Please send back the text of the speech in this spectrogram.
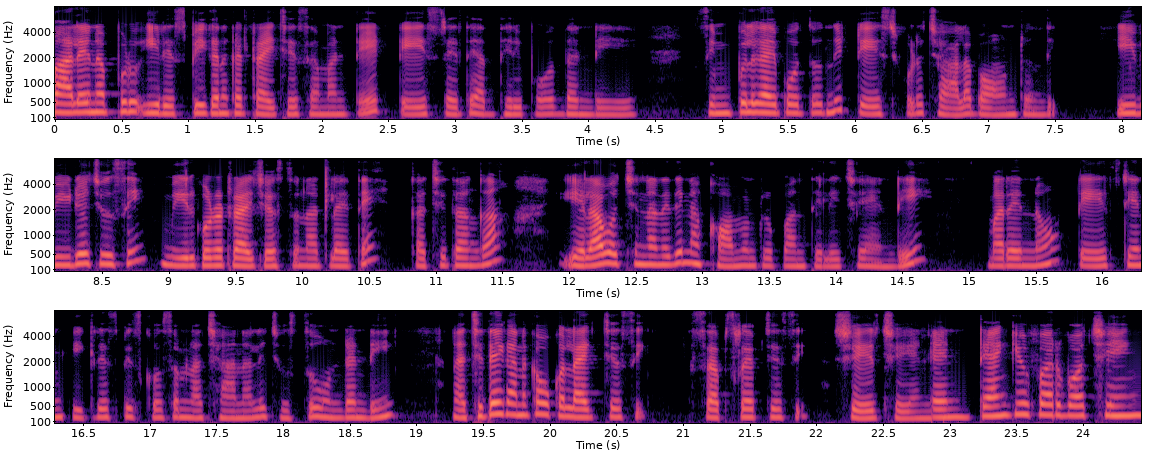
బాగాలేనప్పుడు ఈ రెసిపీ కనుక ట్రై చేసామంటే టేస్ట్ అయితే అద్దరిపోద్దండి. సింపుల్గా అయిపోతుంది టేస్ట్ కూడా చాలా బాగుంటుంది. ఈ వీడియో చూసి మీరు కూడా ట్రై చేస్తున్నట్లయితే ఖచ్చితంగా ఎలా వచ్చిందనేది నా కామెంట్ రూపాన్ని తెలియచేయండి. మరెన్నో టేస్టీ అండ్ క్విక్ రెసిపీస్ కోసం నా ఛానల్ని చూస్తూ ఉండండి. నచ్చితే కనుక ఒక లైక్ చేసి సబ్స్క్రైబ్ చేసి షేర్ చేయండి. And thank you for watching.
